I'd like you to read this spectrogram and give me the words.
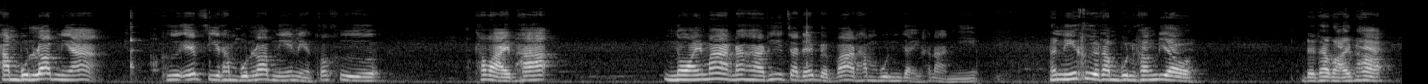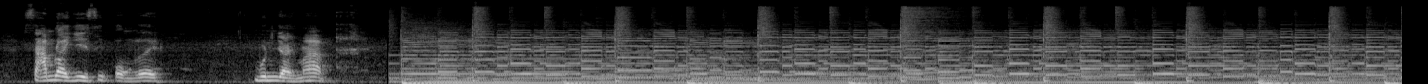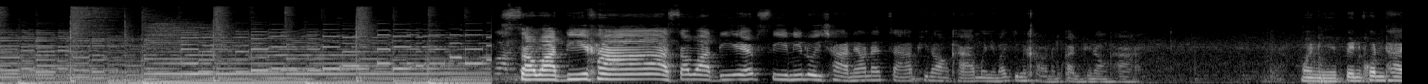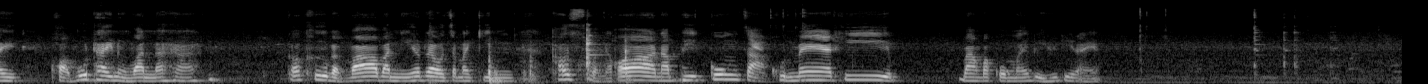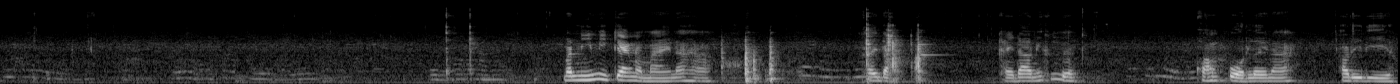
ทำบุญรอบเนี้ย คือเอฟซีทำบุญรอบนี้เนี่ยก็คือถวายพระน้อยมากนะคะ ที่จะได้แบบว่าทำบุญใหญ่ขนาดนี้ อันนี้คือทำบุญครั้งเดียวได้ถวายพระสามร้อยยี่สิบองค์เลย บุญใหญ่มาก สวัสดีค่ะ สวัสดี FC นี่ลุยชาแนลนะจ๊ะพี่น้องค่ะมือนี้มากินข่าวน้ำกันพี่น้องค่ะมือนี้เป็นคนไทยขอพูดไทยหนึ่งวันนะคะ ก็คือแบบว่าวันนี้เราจะมากินข้าวสวยแล้วก็น้ำพริกกุ้งจากคุณแม่ที่บางประกงไหมหรือที่ที่ไหน วันนี้มีแกงหน่อไม้นะคะไข่ดาวไข่ดาวนี่คือ ของโปรดเลยนะ เอาดีๆ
